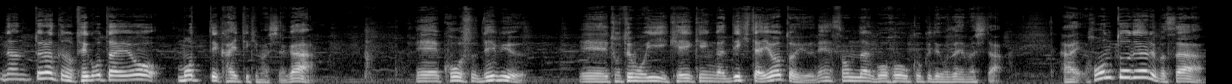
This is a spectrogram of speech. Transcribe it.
なんとなくの手応えを持って帰ってきましたが、えー、コースデビュー、えー、とてもいい経験ができたよというね、そんなご報告でございました。はい。本当であればさ、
